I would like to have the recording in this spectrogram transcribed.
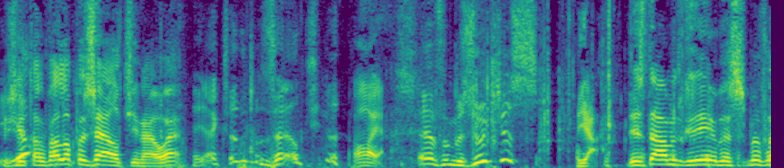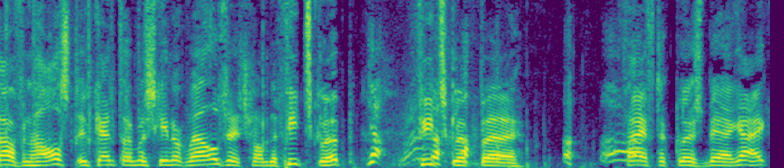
U zit toch wel op een zeiltje nou, hè? Ja, ik zet op een zeiltje. Oh ja. Even mijn zoetjes. Ja, dus dames en heren, dat is mevrouw Van Halst. U kent haar misschien nog wel. Ze is van de fietsclub. Ja. Fietsclub eh 50 plus Bergijk.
